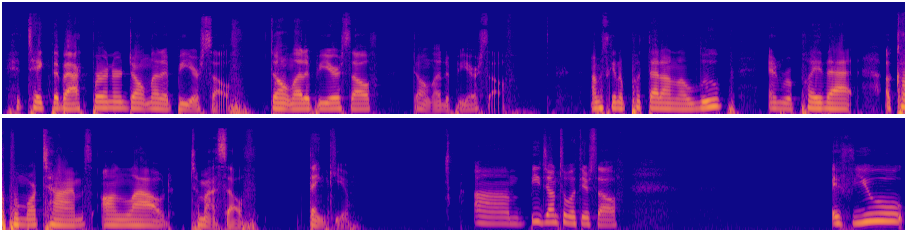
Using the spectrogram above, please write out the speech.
hit, take the back burner. Don't let it be yourself. Don't let it be yourself. Don't let it be yourself. I'm just going to put that on a loop and replay that a couple more times on loud to myself. Thank you. Um, be gentle with yourself. If you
